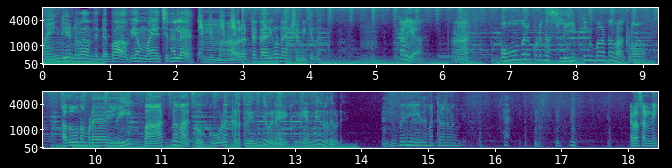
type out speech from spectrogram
മൈൻഡ് ചെയ്യണ്ടടാ നിന്റെ ഭാവി അമ്മയച്ചനല്ലേ അവരൊറ്റ കാര്യം കൊണ്ടാണ് ക്ഷമിക്കുന്നത് കളിയാ? ആ. ഓമനക്കുട്ടനെ സ്ലീപ്പിംഗ് പാർട്ണർ ആക്കണോ? അതോ നമ്മുടെ ഈ നീ പാർട്ട്ണർ ആക്കോ? കൂടെ കിടത്തു എന്ത് വേണേ എന്നെ വെറുതെ വിട്. ഇവനെ ഏത് മറ്റവനാണ്? എടാ സണ്ണി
